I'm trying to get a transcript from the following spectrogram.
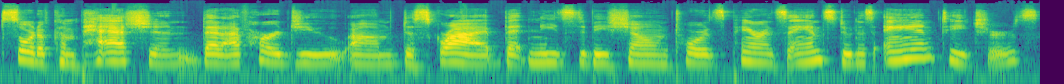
sort of compassion that I've heard you um, describe that needs to be shown towards parents and students and teachers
